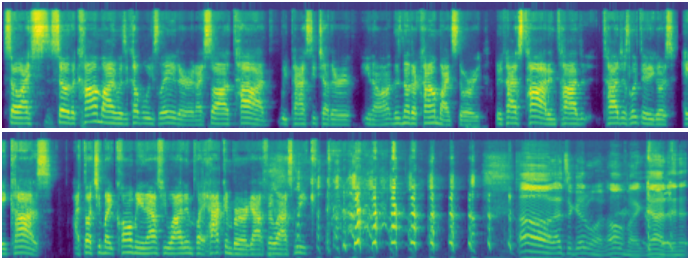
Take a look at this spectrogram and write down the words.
So I so the combine was a couple weeks later, and I saw Todd. We passed each other. You know, there's another combine story. We passed Todd, and Todd Todd just looked at me. He goes, "Hey, Kaz, I thought you might call me and ask me why I didn't play Hackenberg after last week." Oh, that's a good one. Oh my god.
